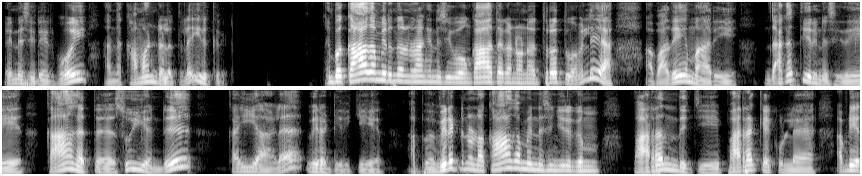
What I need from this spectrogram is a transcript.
என்ன செய்கிறேர் போய் அந்த கமண்டலத்தில் இருக்கிறேன் இப்போ காகம் இருந்தோன்னா நாங்கள் என்ன செய்வோம்? காகத்தை கண்டோன்னு துரத்துவோம் இல்லையா? அப்போ அதே மாதிரி இந்த அகத்தியர் என்ன செய்தேர்? காகத்தை சுயண்டு கையால் விரட்டியிருக்கேர். அப்போ விரட்டினோட காகம் என்ன செஞ்சுருக்கும்? பறந்துச்சு பறக்கக்குள்ள அப்படியே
